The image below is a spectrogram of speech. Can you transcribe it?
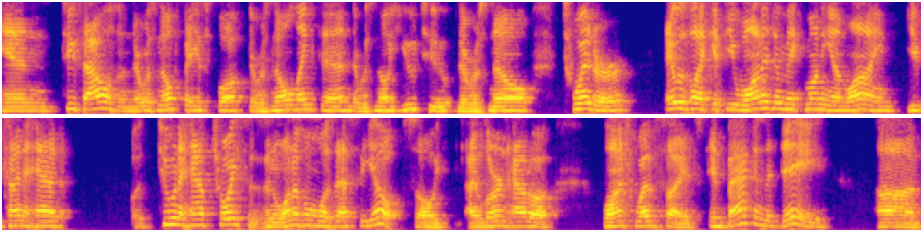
in 2000, there was no Facebook, there was no LinkedIn, there was no YouTube, there was no Twitter. It was like if you wanted to make money online, you kind of had uh, two and a half choices, and one of them was SEO. So I learned how to launch websites. And back in the day, uh,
